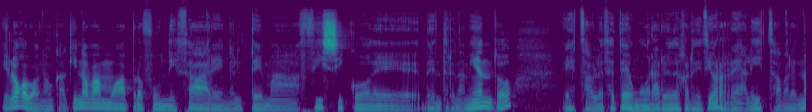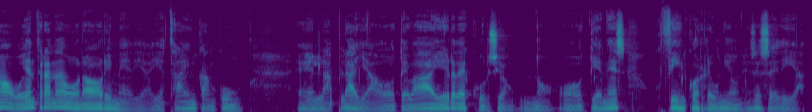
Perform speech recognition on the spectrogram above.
Y luego, bueno, aunque aquí no vamos a profundizar en el tema físico de, de entrenamiento, establecete un horario de ejercicio realista, ¿vale? No, voy a entrenar una hora y media y estás en Cancún, en la playa, o te vas a ir de excursión, no, o tienes cinco reuniones ese día.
